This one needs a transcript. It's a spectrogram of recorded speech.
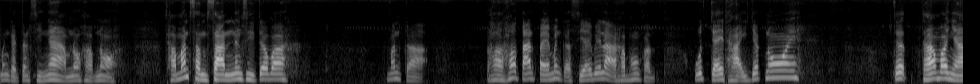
มันก็จังสีงามเนาะครับเนาะถ้ามันสันๆจังสีแต่ว่า มันก็ถ้าเฮาตัดไปมันก็เสียเวลาครับเฮาก็อดใจถ่ายอีกจักน้อย จะถามว่าหญ้า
